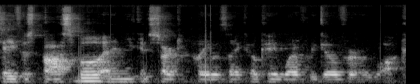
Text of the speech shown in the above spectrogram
safe as possible. And then you can start to play with, like, okay, what if we go for a walk?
